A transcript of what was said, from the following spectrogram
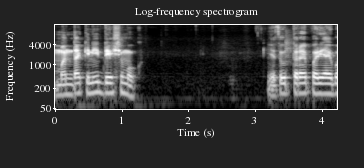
मंदाकिनी देशमुख. याचं उत्तर आहे पर्याय ब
